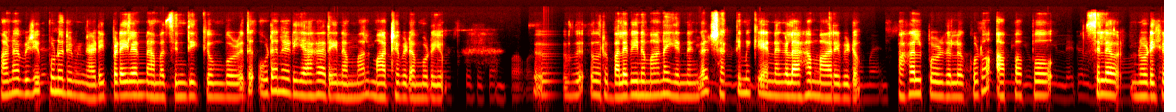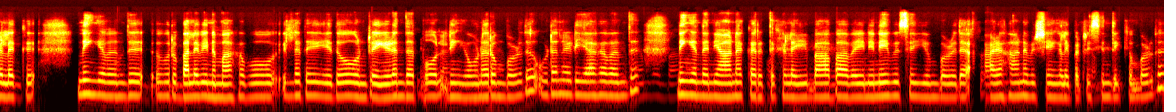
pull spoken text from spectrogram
ஆனா விழிப்புணர்வின் அடிப்படையில நாம சிந்திக்கும் பொழுது உடனடியாக அதை நம்மால் மாற்றிவிட முடியும். ஒரு பலவீனமான எண்ணங்கள் சக்தி மிக்க எண்ணங்களாக மாறிவிடும். பகல் பொழுதுல கூட அப்பப்போ சில நொடிகளுக்கு நீங்க வந்து ஒரு பலவீனமாகவோ இல்லது ஏதோ ஒன்றை இழந்த போல் நீங்க உணரும் பொழுது உடனடியாக வந்து நீங்க இந்த ஞான கருத்துக்களை பாபாவை நினைவு செய்யும் பொழுது அழகான விஷயங்களை பற்றி சிந்திக்கும் பொழுது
